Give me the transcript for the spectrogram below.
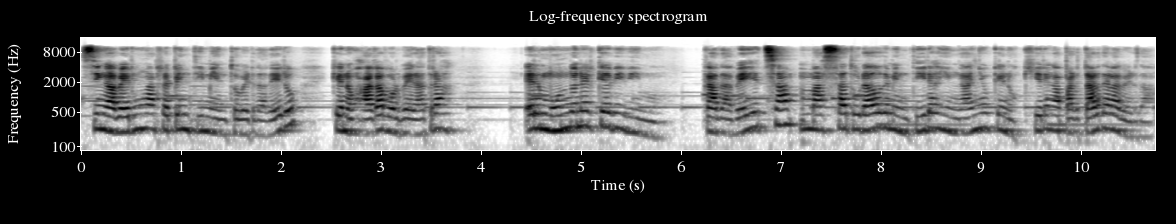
sin haber un arrepentimiento verdadero que nos haga volver atrás. El mundo en el que vivimos cada vez está más saturado de mentiras y engaños que nos quieren apartar de la verdad,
